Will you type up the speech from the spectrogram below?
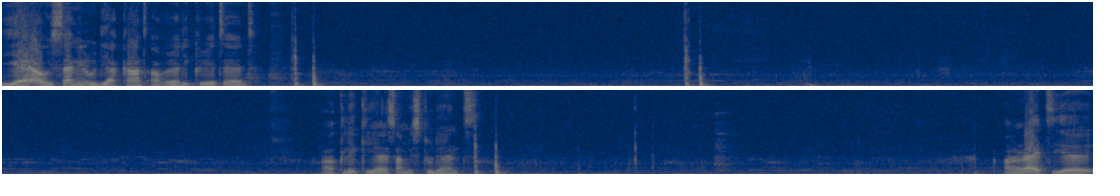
Here I will sign in with the account I've already created. I'll click yes I'm a student. And right here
